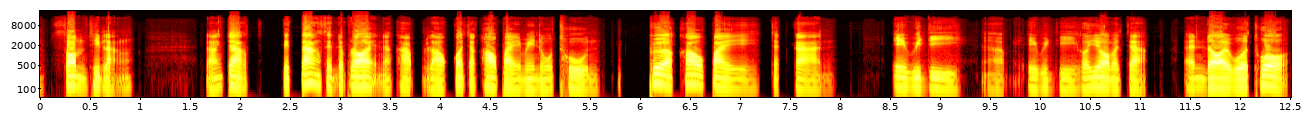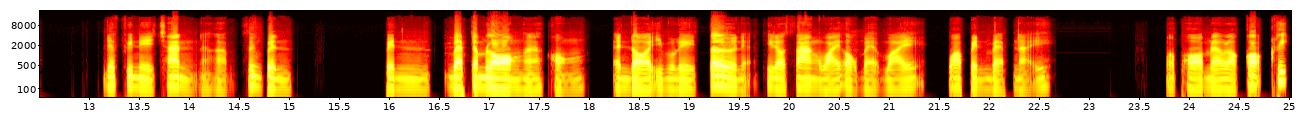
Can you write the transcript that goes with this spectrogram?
ำซ่อมทีหลัง หลังจากติดตั้งเสร็จเรียบร้อยนะครับ เราก็จะเข้าไปเมนู Tool เพื่อเข้าไปจัดการ AVD นะครับ AVD ก็ย่อมาจาก Android Virtual Definition นะครับ ซึ่งเป็นเป็นแบบจำลองนะของ Android Emulator เนี่ย ที่เราสร้างไว้ออกแบบไว้ว่าเป็นแบบไหน เมื่อพร้อมแล้วเราก็คลิก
